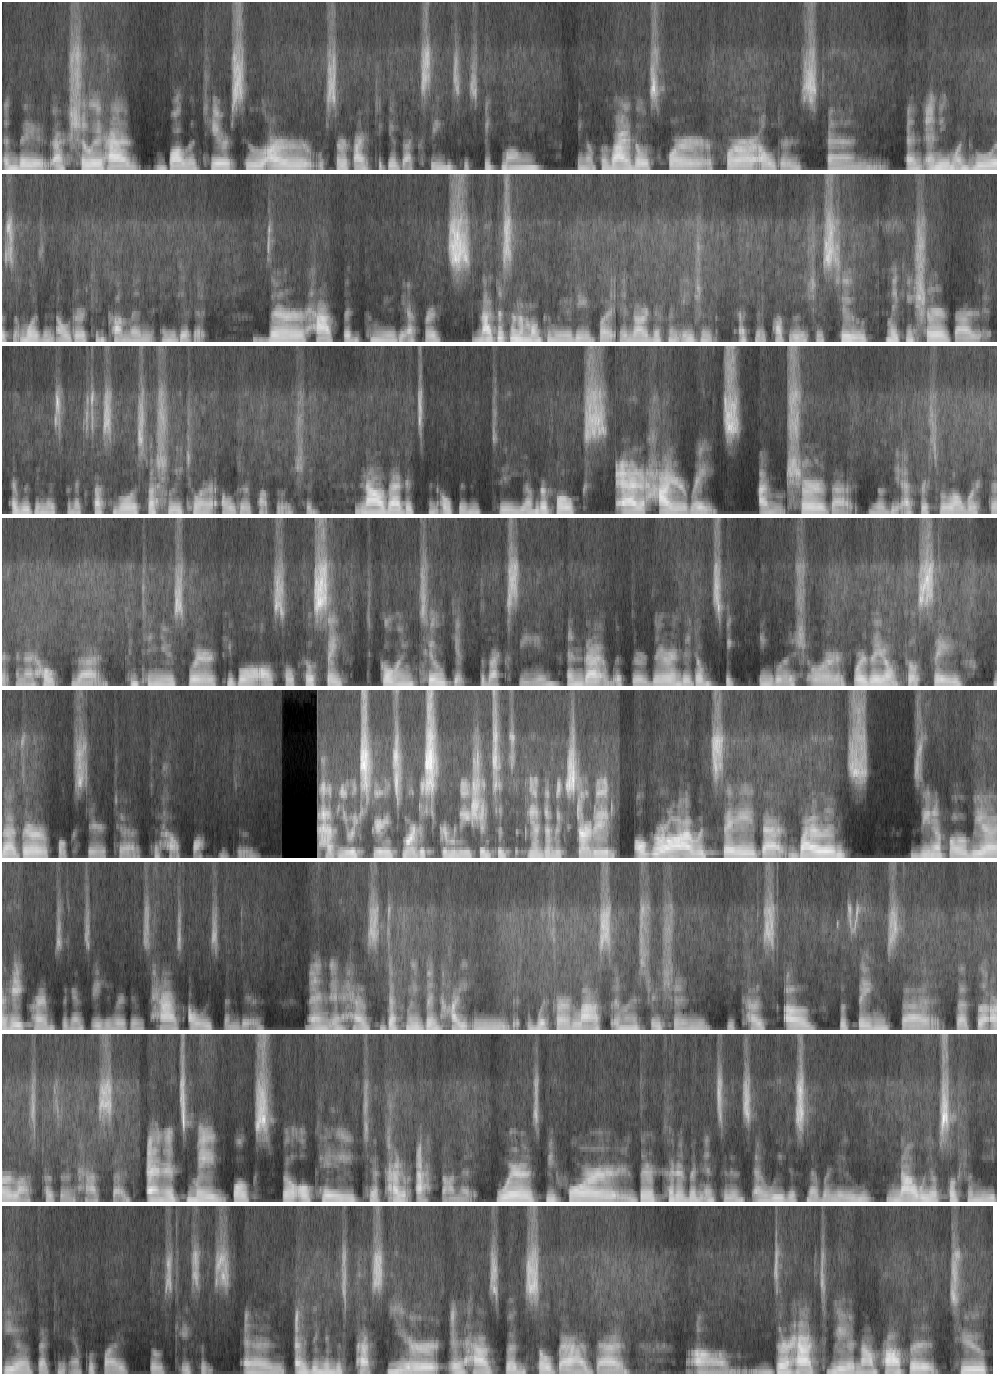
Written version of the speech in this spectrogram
and they actually had volunteers who are certified to give vaccines who speak Hmong you know provide those for for our elders. And and anyone who was was an elder can come in and get it. There have been community efforts not just in the Hmong community but in our different asian ethnic populations too making sure that everything has been accessible especially to our elder population. Now that it's been open to younger folks at higher rates I'm sure that you know the efforts were well worth it, and I hope that continues where people also feel safe going to get the vaccine, and that if they're there and they don't speak English or or they don't feel safe, that there are folks there to to help walk them through. Have you experienced more discrimination since the pandemic started? Overall, I would say that violence, xenophobia, hate crimes against Asian Americans has always been there and it has definitely been heightened with our last administration because of the things that that the, our last president has said. And it's made folks feel okay to kind of act on it. Whereas before there could have been incidents and we just never knew. Now we have social media that can amplify those cases. And i think in this past year it has been so bad that um, there had to be a nonprofit to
